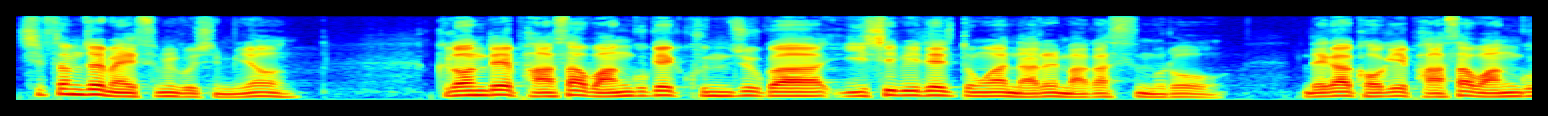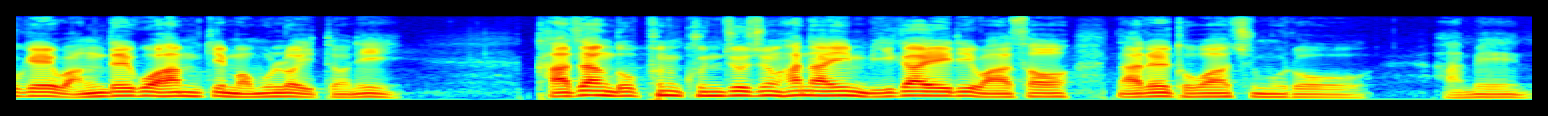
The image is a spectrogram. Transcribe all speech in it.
13절 말씀을 보시면 그런데 바사 왕국의 군주가 21일 동안 나를 막았으므로 내가 거기 바사 왕국의 왕들과 함께 머물러 있더니 가장 높은 군주 중 하나인 미가엘이 와서 나를 도와주므로 아멘.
